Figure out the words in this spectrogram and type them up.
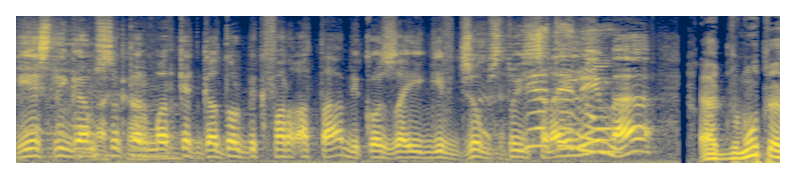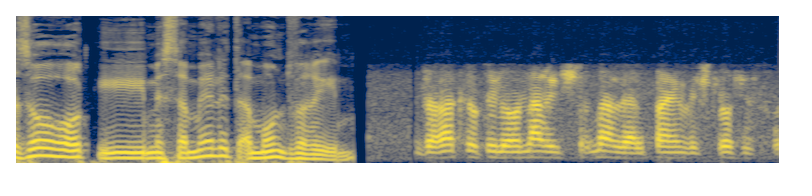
יש לי גם סופרמרקט גדול בכפר עטה, because I give jobs to ישראלים, אה? הדמות הזאת היא מסמלת המון דברים. זרקת אותי לעונה ראשונה ל-2013,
